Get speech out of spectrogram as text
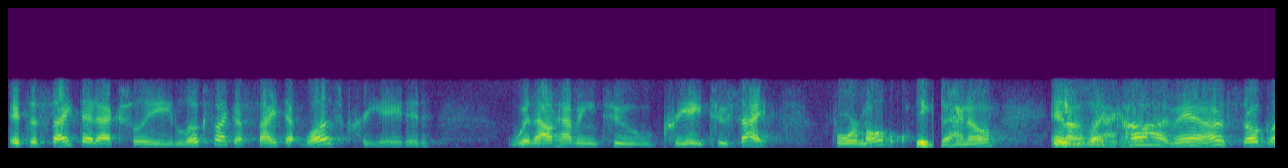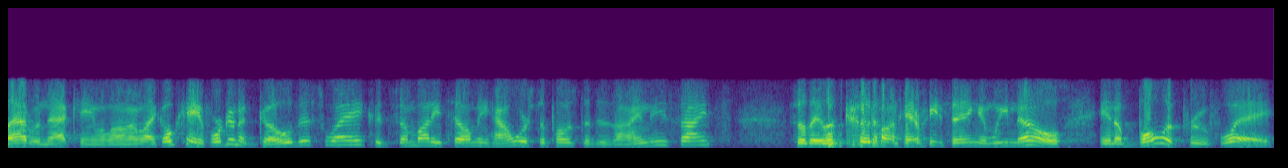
It's a site that actually looks like a site that was created without having to create two sites for mobile. Exactly. You know? And exactly. I was like, God, man, I was so glad when that came along. I'm like, okay, if we're going to go this way, could somebody tell me how we're supposed to design these sites? So they look good on everything. And we know in a bulletproof way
